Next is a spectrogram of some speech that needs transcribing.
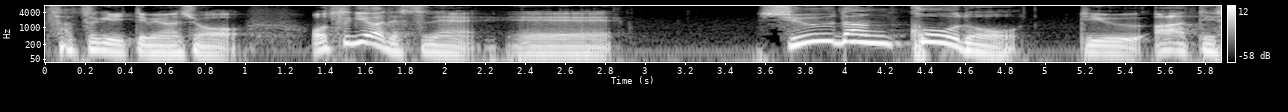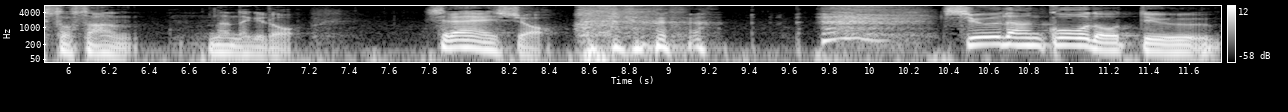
さあ、次行ってみましょう。お次はですね、えー、集団行動っていうアーティストさんなんだけど、知らないでしょ？集団行動っていう、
